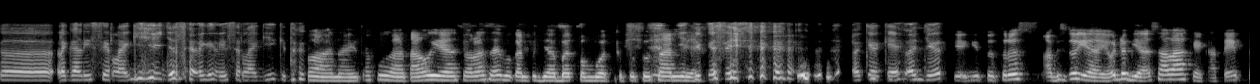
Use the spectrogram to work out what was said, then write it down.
ke legalisir lagi, ijazah legalisir lagi gitu? wah, nah itu aku nggak tahu ya, soalnya saya bukan pejabat pembuat keputusan Iya ya. juga sih. Oke oke lanjut. kayak gitu terus abis itu ya ya udah biasa lah kayak KTP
